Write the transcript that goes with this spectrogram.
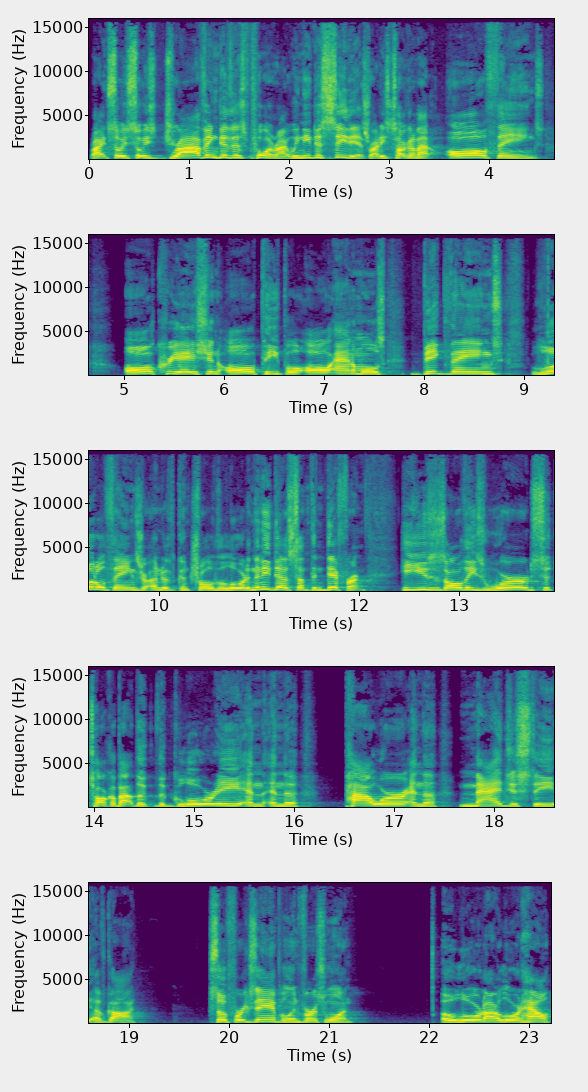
Right? So, so he's driving to this point, right? We need to see this, right? He's talking about all things All creation, all people, all animals, big things, little things are under the control of the Lord. And then he does something different. He uses all these words to talk about the, the glory and, and the power and the majesty of God. So, for example, in verse 1, O Lord, our Lord, how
